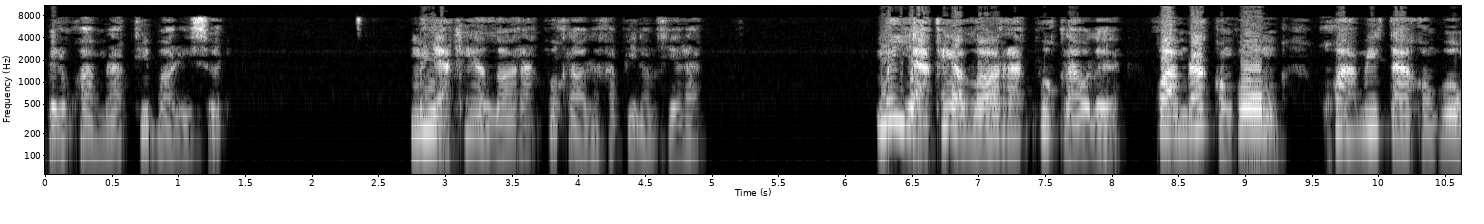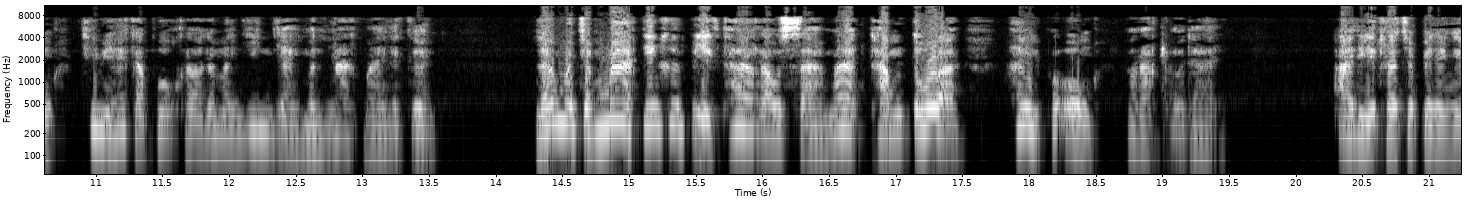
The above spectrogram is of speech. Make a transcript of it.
เป็นความรักที่บริสุทธิ์ ไม่อยากให้อัลลอฮ์รักพวกเราหรอครับพี่น้องที่รัก ไม่อยากให้อัลลอฮ์รักพวกเราเลยความรักของพระองค์ความเมตตาของพระองค์ที่มีให้กับพวกเรานั้นมันยิ่งใหญ่มันมากมายเหลือเกิน แล้วมันจะมากยิ่งขึ้นไปอีกถ้าเราสามารถทำตัวให้พระองค์รักเราได้ อดีตเราจะเป็นยังไง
